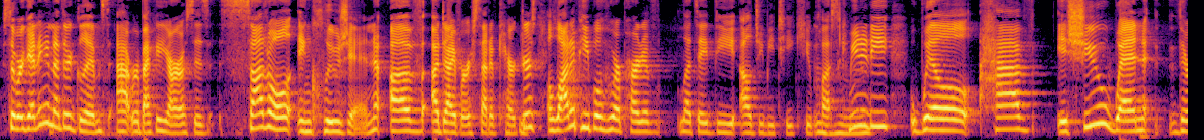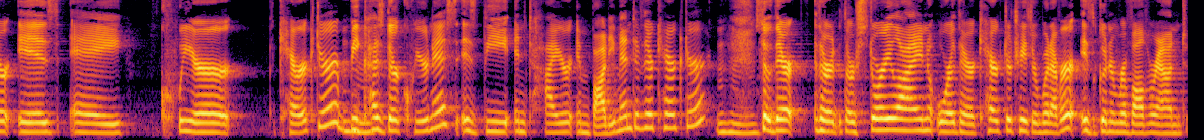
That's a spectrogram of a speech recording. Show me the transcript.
So we're getting another glimpse at Rebecca Yarros's subtle inclusion of a diverse set of characters. A lot of people who are part of, let's say, the LGBTQ plus mm-hmm. community will have issue when there is a queer character mm-hmm. because their queerness is the entire embodiment of their character. Mm-hmm. So their their their storyline or their character traits or whatever is going to revolve around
